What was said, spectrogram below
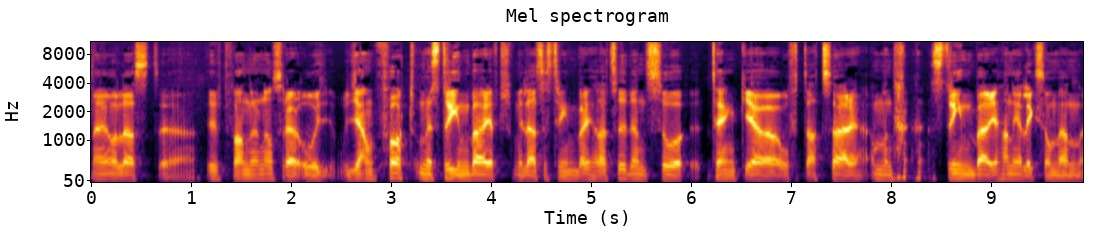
när jag har läst uh, Utvandrarna och sådär och, och jämfört med Strindberg, eftersom vi läser Strindberg hela tiden, så tänker jag ofta att så här, men, Strindberg, han är liksom en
